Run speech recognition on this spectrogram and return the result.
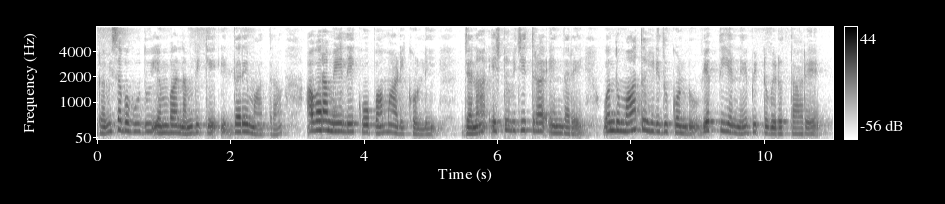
ರಮಿಸಬಹುದು ಎಂಬ ನಂಬಿಕೆ ಇದ್ದರೆ ಮಾತ್ರ ಅವರ ಮೇಲೆ ಕೋಪ ಮಾಡಿಕೊಳ್ಳಿ. ಜನ ಎಷ್ಟು ವಿಚಿತ್ರ ಎಂದರೆ ಒಂದು ಮಾತು ಹಿಡಿದುಕೊಂಡು ವ್ಯಕ್ತಿಯನ್ನೇ ಬಿಟ್ಟು ಬಿಡುತ್ತಾರೆ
